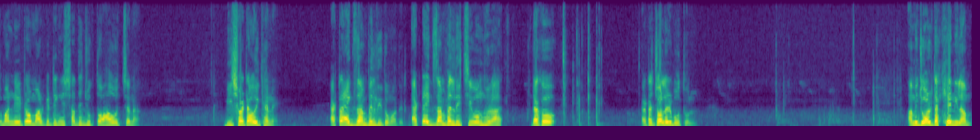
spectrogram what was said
তোমার নেটওয়ার্ক মার্কেটিংয়ের সাথে যুক্ত হওয়া হচ্ছে না। বিষয়টা ওইখানে। একটা এক্সাম্পল দিই তোমাদের। একটা এক্সাম্পল দিচ্ছি বন্ধুরা। দেখো, একটা জলের বোতল। আমি জলটা খেয়ে নিলাম।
